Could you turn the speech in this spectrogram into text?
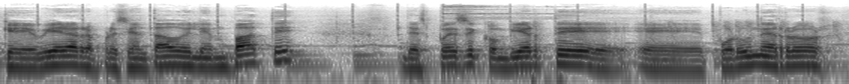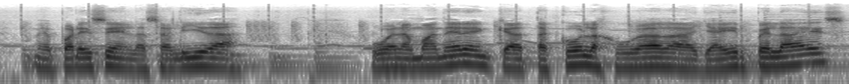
que hubiera representado el empate, después se convierte eh, por un error, me parece, en la salida o en la manera en que atacó la jugada Jair Peláez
